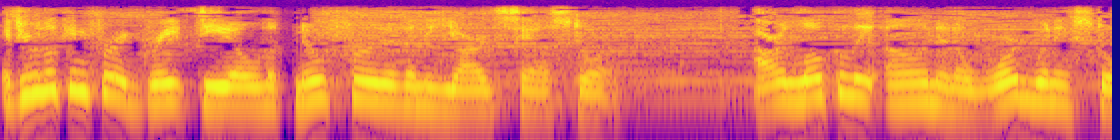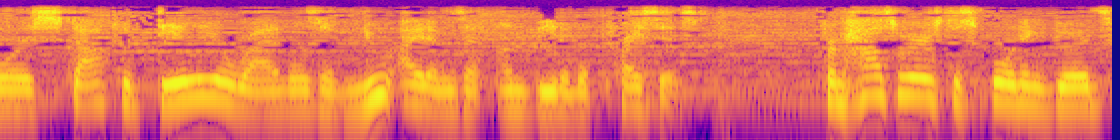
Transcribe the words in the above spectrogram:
If you're looking for a great deal, look no further than the Yard Sale Store. Our locally owned and award-winning store is stocked with daily arrivals of new items at unbeatable prices. From housewares to sporting goods,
